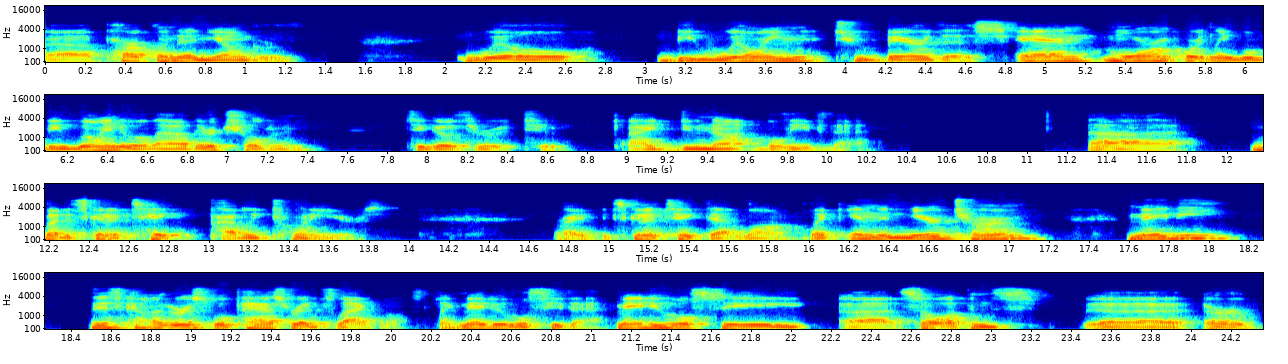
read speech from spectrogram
uh, Parkland and younger will be willing to bear this, and more importantly, will be willing to allow their children to go through it too. I do not believe that. Uh, but it's going to take probably 20 years, right? It's going to take that long. Like in the near term, maybe this Congress will pass red flag laws. Like maybe we'll see that. Maybe we'll see uh, uh, or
